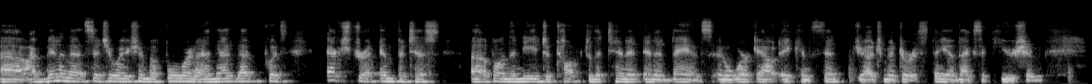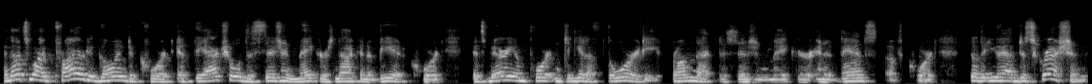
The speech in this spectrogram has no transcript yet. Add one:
Uh, I've been in that situation before, and, and that that puts extra impetus uh, upon the need to talk to the tenant in advance and work out a consent judgment or a stay of execution. And that's why prior to going to court, if the actual decision maker is not going to be at court, it's very important to get authority from that decision maker in advance of court so that you have discretion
